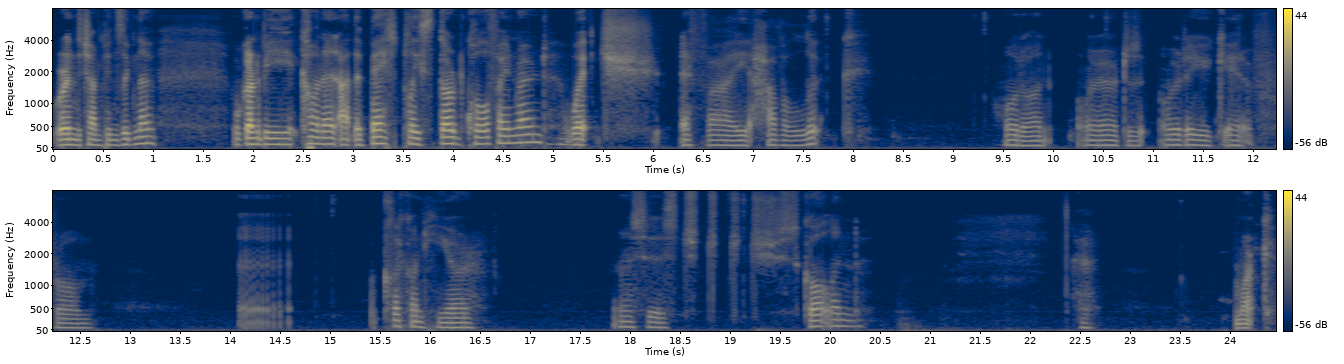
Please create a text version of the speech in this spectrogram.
we're in the Champions League now. We're going to be coming in at the best place third qualifying round, which, if I have a look, hold on, where does it, where do you get it from? Click on here. This is Scotland. Mark.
